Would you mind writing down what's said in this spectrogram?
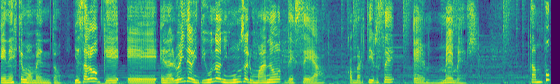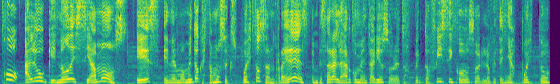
en este momento. Y es algo que eh, en el 2021 ningún ser humano desea convertirse en memes. Tampoco algo que no deseamos es, en el momento que estamos expuestos en redes, empezar a leer comentarios sobre tu aspecto físico, sobre lo que tenías puesto,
